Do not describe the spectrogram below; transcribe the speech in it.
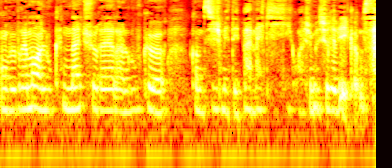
on veut vraiment un look naturel, un look euh, comme si je m'étais pas maquillée quoi. Je me suis réveillée comme ça.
